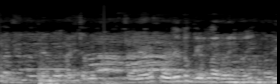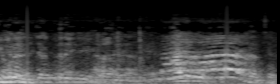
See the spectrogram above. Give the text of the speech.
चल यार कोड़े तो गिरना नहीं भाई गिरना नहीं चल चल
